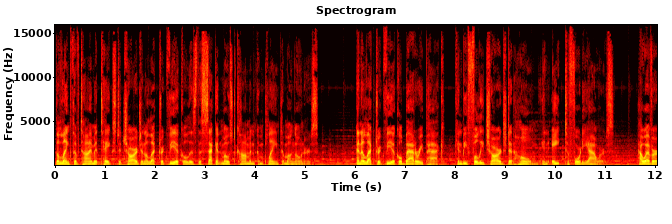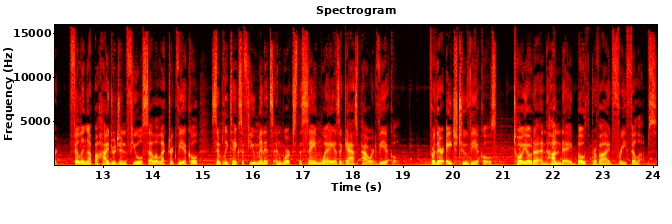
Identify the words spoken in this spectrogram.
The length of time it takes to charge an electric vehicle is the second most common complaint among owners. An electric vehicle battery pack can be fully charged at home in 8 to 40 hours. However, Filling up a hydrogen fuel cell electric vehicle simply takes a few minutes and works the same way as a gas-powered vehicle. For their H2 vehicles, Toyota and Hyundai both provide free fill-ups.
